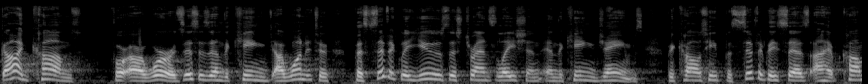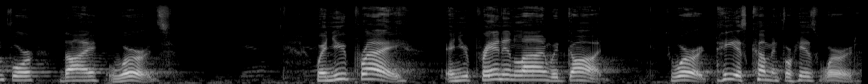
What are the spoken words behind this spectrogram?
God comes for our words. This is in the King. I wanted to specifically use this translation in the King James because he specifically says, I have come for thy words. When you pray and you're praying in line with God's word, he is coming for his word.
